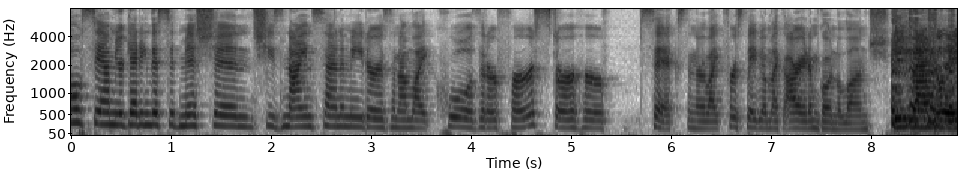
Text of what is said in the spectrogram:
oh, Sam, you're getting this admission. She's nine centimeters. And I'm like, cool. Is it her first or her sixth? And they're like, first baby. I'm like, all right, I'm going to lunch. Exactly.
